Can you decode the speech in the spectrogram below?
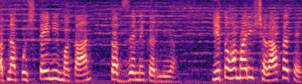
अपना पुश्तैनी मकान कब्जे में कर लिया। ये तो हमारी शराफत है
